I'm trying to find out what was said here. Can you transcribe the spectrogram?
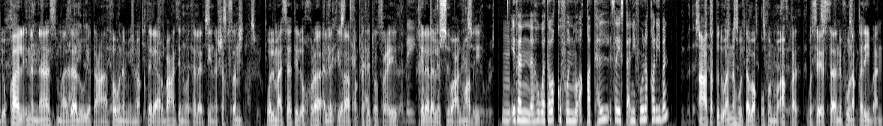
يقال إن الناس ما زالوا يتعافون من مقتل 34 شخصا والمأساة الأخرى التي رافقت التصعيد خلال الأسبوع الماضي. إذا هو توقف مؤقت. هل سيستأنفون قريبا؟ أعتقد أنه توقف مؤقت وسيستأنفون قريبا.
